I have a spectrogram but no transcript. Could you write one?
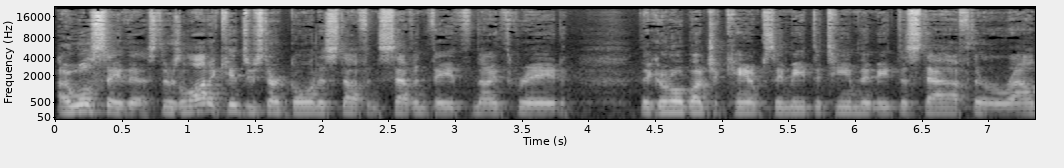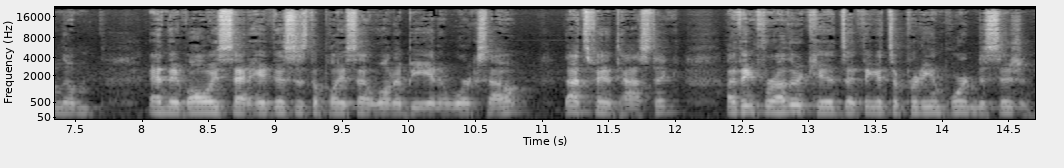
I will say this: there's a lot of kids who start going to stuff in seventh, eighth, ninth grade they go to a bunch of camps, they meet the team, they meet the staff, they're around them, and they've always said, hey, this is the place I want to be, and it works out. That's fantastic. I think for other kids, I think it's a pretty important decision.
